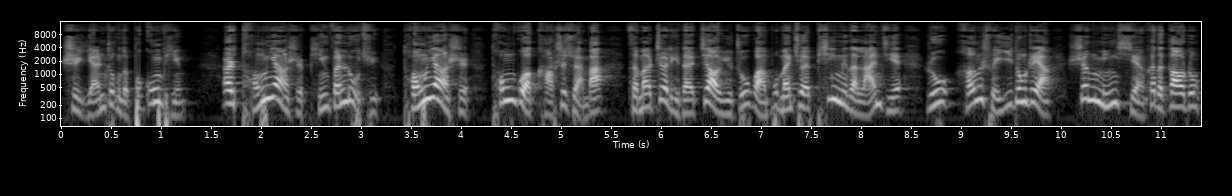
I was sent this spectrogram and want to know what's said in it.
是严重的不公平。而同样是评分录取，同样是通过考试选拔，怎么这里的教育主管部门却拼命的拦截如衡水一中这样声名显赫的高中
